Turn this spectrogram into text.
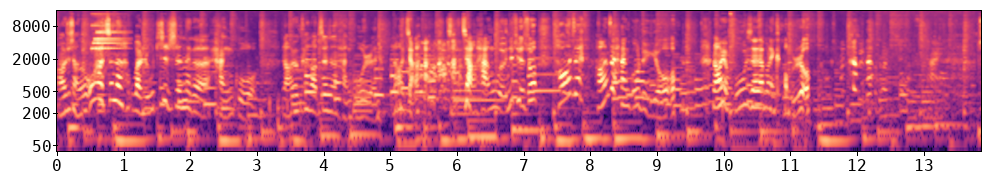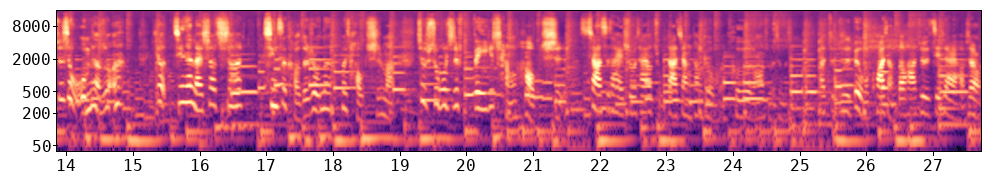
然后就想说，哇，真的宛如置身那个韩国，然后又看到真正的韩国人，然后讲韩讲韩文，就觉得说好像在好像在韩国旅游。然后有服务生在帮你烤肉。就是我们想说，嗯。要今天来是要吃他亲自烤的肉，那会好吃吗？就殊不知非常好吃。下次他还说他要煮大酱汤给我们喝，然后什么什么什么，他就是被我们夸奖到，他就是接下来好像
